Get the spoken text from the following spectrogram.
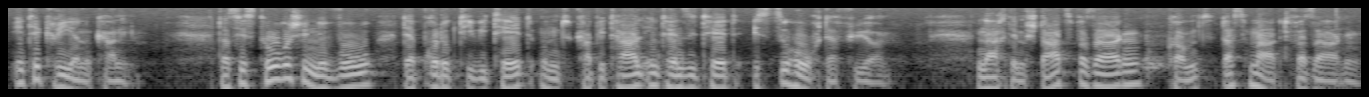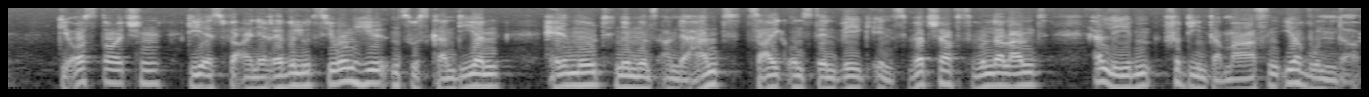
integrieren kann. Das historische Niveau der Produktivität und Kapitalintensität ist zu hoch dafür. Nach dem Staatsversagen kommt das Marktversagen. Die Ostdeutschen, die es für eine Revolution hielten, zu skandieren, Helmut, nimm uns an der Hand, zeig uns den Weg ins Wirtschaftswunderland, erleben verdientermaßen ihr Wunder,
